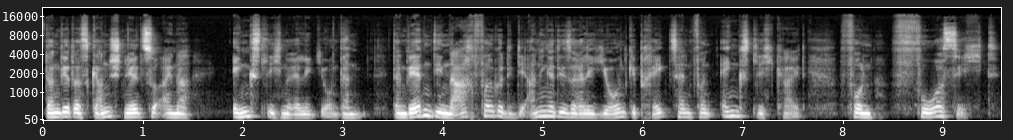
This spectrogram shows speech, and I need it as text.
Dann wird das ganz schnell zu einer ängstlichen Religion. Dann dann werden die Nachfolger, die, die Anhänger dieser Religion geprägt sein von Ängstlichkeit, von Vorsicht,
